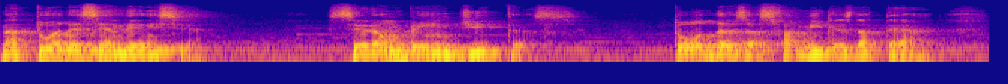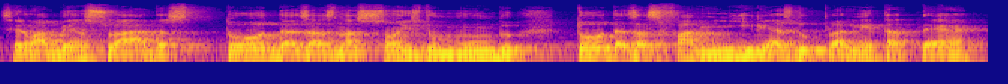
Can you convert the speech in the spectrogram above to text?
na tua descendência, serão benditas todas as famílias da terra, serão abençoadas todas as nações do mundo, todas as famílias do planeta Terra.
